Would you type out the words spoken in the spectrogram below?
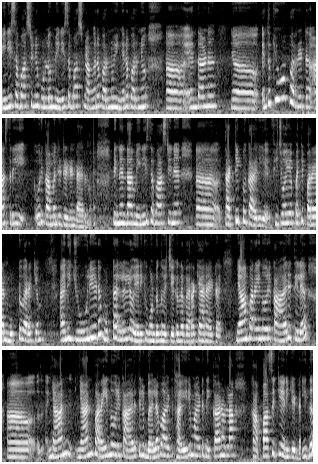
മിനി സെബാസ്റ്റിന് പൊള്ളും. മിനി സെബാസ്റ്റിന് അങ്ങനെ പറഞ്ഞു ഇങ്ങനെ പറഞ്ഞു. എന്താണ് എന്തൊക്കെയോ പറഞ്ഞിട്ട് ആ സ്ത്രീ ഒരു കമന്റ് ഇട്ടിട്ടുണ്ടായിരുന്നു. പിന്നെന്താ മിനി സെബാസ്റ്റിന് തട്ടിപ്പുകാരിയെ ഫിജോയെ പറ്റി പറയാൻ മുട്ട് വരയ്ക്കും. അതിന് ജൂലിയുടെ മുട്ടല്ലല്ലോ എനിക്ക് കൊണ്ടുവന്ന് വെച്ചേക്കുന്നത് വിറയ്ക്കാനായിട്ട്. ഞാൻ പറയുന്ന ഒരു കാര്യത്തിൽ ഞാൻ ഞാൻ പറയുന്ന ഒരു കാര്യത്തിൽ ബലമായിട്ട് ധൈര്യമായിട്ട് നിൽക്കാനുള്ള കപ്പാസിറ്റി എനിക്കുണ്ട്. ഇത്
